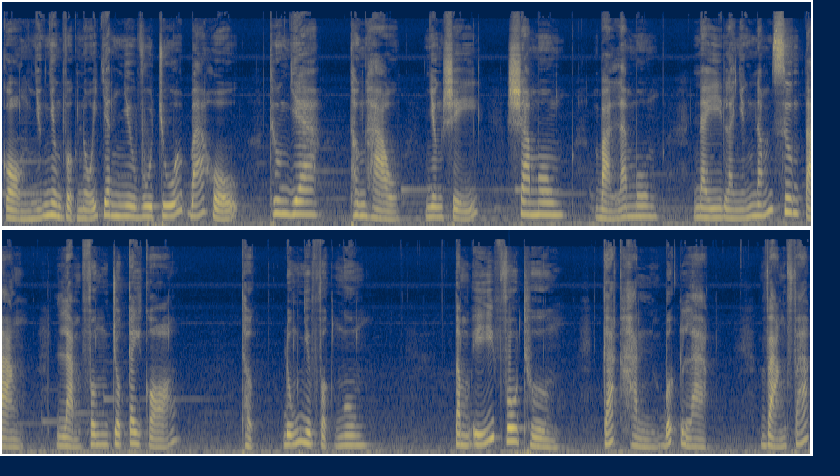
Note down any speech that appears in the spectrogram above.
Còn những nhân vật nổi danh như vua chúa, bá hộ, thương gia, thân hào, nhân sĩ, sa môn, bà la môn, này là những nắm xương tàn, làm phân cho cây cỏ. Thật đúng như phật ngôn tâm ý vô thường, các hành bất lạc, vạn pháp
